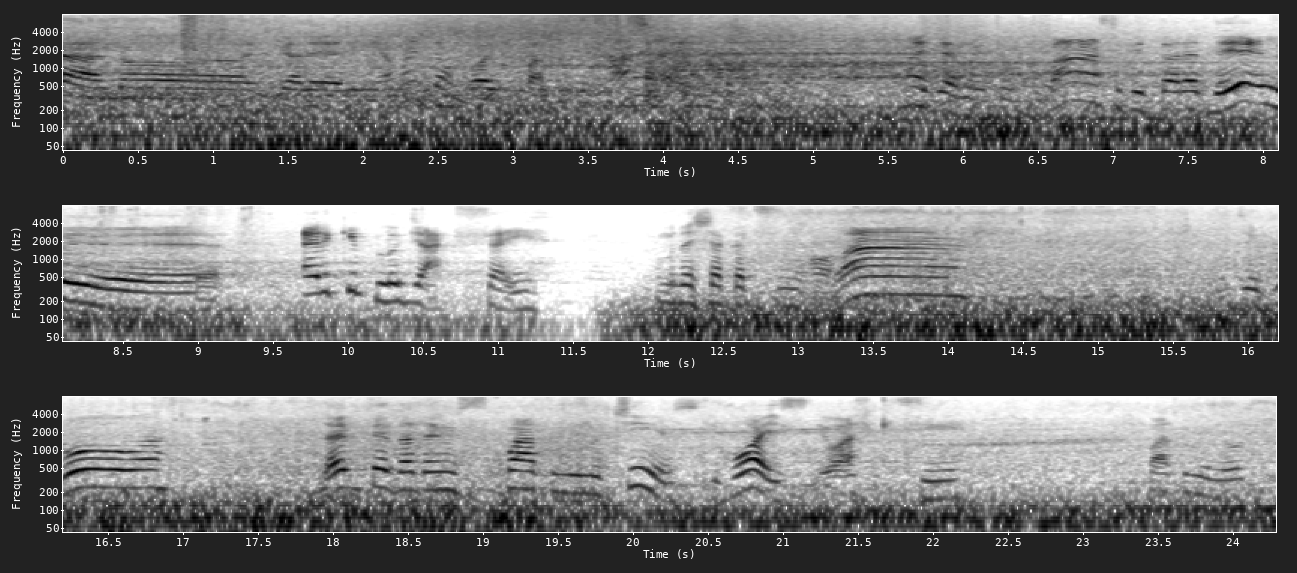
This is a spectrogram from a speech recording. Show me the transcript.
Eita, nós, galerinha. Mas não pode fácil demais. Mas é muito fácil. Vitória dele. Eric Blue Jax aí. Vamos deixar a cutscene rolar. De boa. Deve ter dado aí uns 4 minutinhos de voz. Eu acho que sim. 4 minutos.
